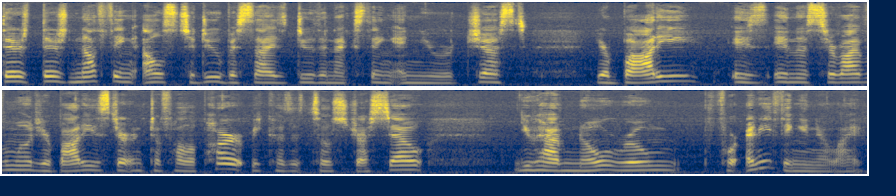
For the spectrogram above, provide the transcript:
there's there's nothing else to do besides do the next thing and you're just your body is in a survival mode. Your body is starting to fall apart because it's so stressed out. You have no room for anything in your life.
